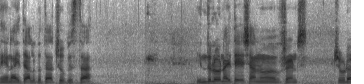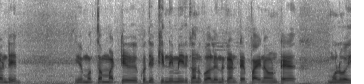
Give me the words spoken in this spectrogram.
నేనైతే అలుకుతా చూపిస్తా. ఇందులోనైతే వేసాను ఫ్రెండ్స్ చూడండి. ఇక మొత్తం మట్టి కొద్దిగా కింది మీదకి అనుకోవాలి ఎందుకంటే పైన ఉంటే మొలువై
